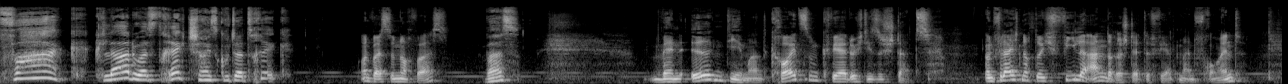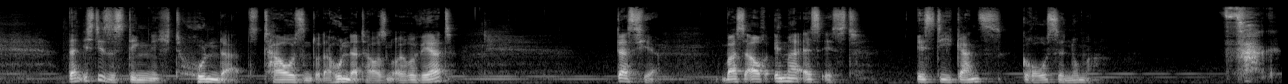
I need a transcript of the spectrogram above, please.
Fuck! Klar, du hast recht, scheiß guter Trick. Und weißt du noch was? Was? Wenn irgendjemand kreuz und quer durch diese Stadt und vielleicht noch durch viele andere Städte fährt, mein Freund, dann ist dieses Ding nicht 100, 1000 oder 100.000 Euro wert. Das hier, was auch immer es ist, ist die ganz große Nummer. Fuck.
